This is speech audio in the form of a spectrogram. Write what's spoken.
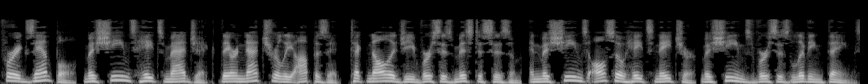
For example, machines hates magic they are naturally opposite, technology versus mysticism, and machines also hates nature machines versus living things.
